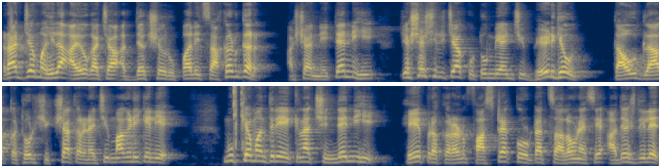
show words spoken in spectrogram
राज्य महिला आयोगाच्या अध्यक्ष रुपाली चाकणकर अशा नेत्यांनीही यशस्वीच्या कुटुंबियांची भेट घेऊन दाऊदला कठोर शिक्षा करण्याची मागणी केली आहे मुख्यमंत्री एकनाथ शिंदेंनीही हे प्रकरण फास्ट ट्रॅक कोर्टात चालवण्याचे आदेश दिलेत.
